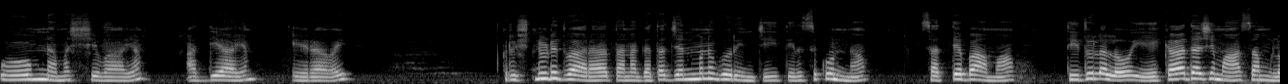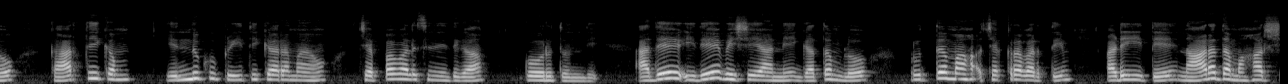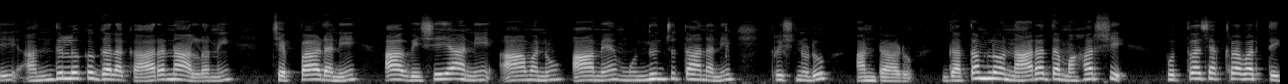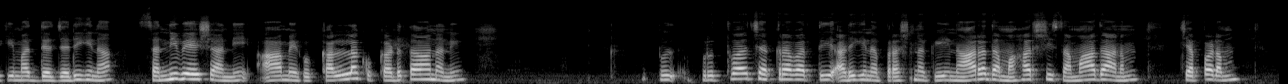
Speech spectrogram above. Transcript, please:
ఓం నమ శివాయ. అధ్యాయం ఇరవై. కృష్ణుడి ద్వారా తన గత జన్మను గురించి తెలుసుకున్న సత్యభామ తిథులలో ఏకాదశి మాసంలో కార్తీకం ఎందుకు ప్రీతికరమో చెప్పవలసినదిగా కోరుతుంది. అదే ఇదే విషయాన్ని గతంలో వృద్ధ చక్రవర్తి అడిగితే నారద మహర్షి అందులోకి గల కారణాలని చెప్పాడని ఆ విషయాన్ని ఆమెను ఆమె ముందుంచుతానని కృష్ణుడు అంటాడు. గతంలో నారద మహర్షి పుత్రచక్రవర్తికి మధ్య జరిగిన సన్నివేశాన్ని ఆమెకు కళ్ళకు కడతానని చక్రవర్తి అడిగిన ప్రశ్నకి నారద మహర్షి సమాధానం చెప్పడం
